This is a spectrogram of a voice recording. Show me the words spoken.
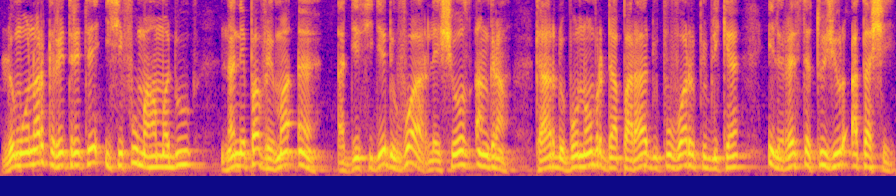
le monarque retraité Isifou Mahamadou n'en est pas vraiment un, a décidé de voir les choses en grand, car de bon nombre d'apparats du pouvoir républicain, il reste toujours attaché.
